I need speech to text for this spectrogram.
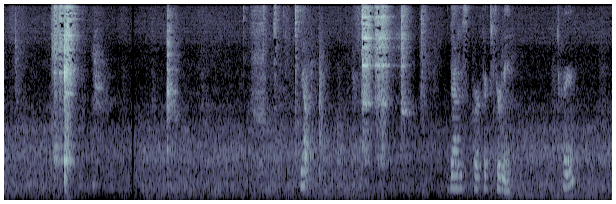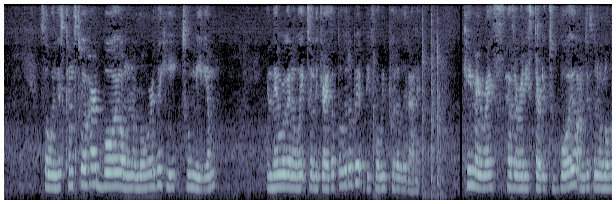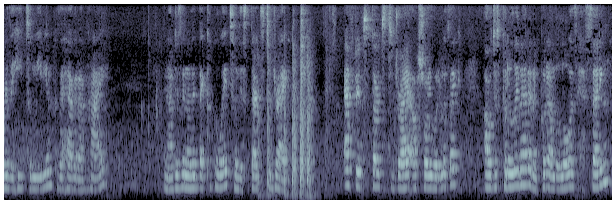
Yep. That is perfect for me. Okay. So when this comes to a hard boil, I'm going to lower the heat to medium. And then we're going to wait till it dries up a little bit before we put a lid on it. Okay, my rice has already started to boil. I'm just going to lower the heat to medium because I have it on high. And I'm just going to let that cook away till it starts to dry. After it starts to dry, I'll show you what it looks like. I'll just put a lid on it and put it on the lowest setting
